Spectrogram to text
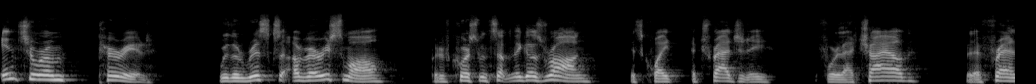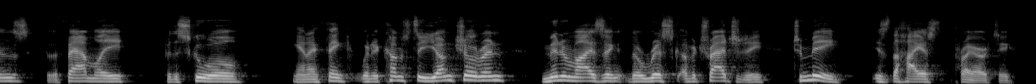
interim period where the risks are very small. But of course, when something goes wrong, it's quite a tragedy for that child, for their friends, for the family, for the school. And I think when it comes to young children, minimizing the risk of a tragedy, to me, is the highest priority.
